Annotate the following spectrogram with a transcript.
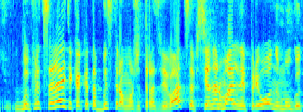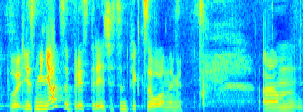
вы представляете, как это быстро может развиваться? Все нормальные прионы могут изменяться при встрече с инфекционными. Эм,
